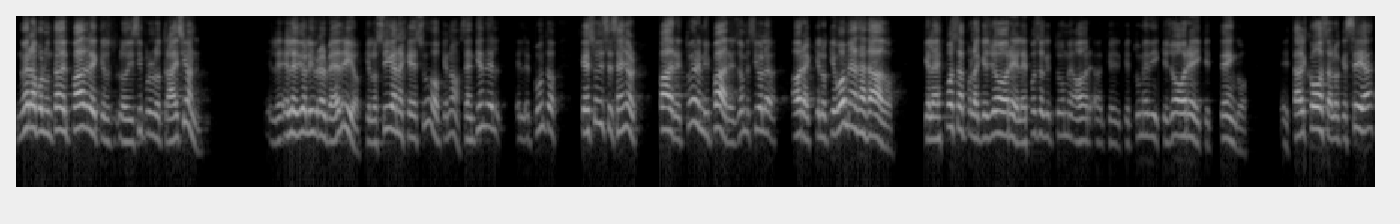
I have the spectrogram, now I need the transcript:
No era voluntad del Padre que los discípulos lo traicionen. Él le dio libre albedrío, que lo sigan a Jesús o que no. ¿Se entiende el, punto? Jesús dice, Señor, Padre, tú eres mi Padre, yo me sigo la... Ahora, que lo que vos me hayas dado, que la esposa por la que yo oré, la esposa que tú me, que, tú me di, que yo oré y que tengo, eh, tal cosa, lo que sea,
